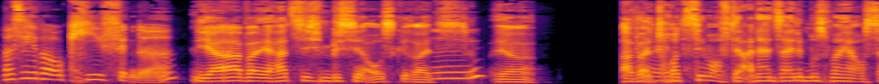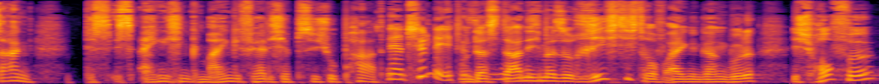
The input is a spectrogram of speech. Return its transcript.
Was ich aber okay finde. Ja, weil er hat sich ein bisschen ausgereizt. Mhm. Ja. Aber Voll. trotzdem, auf der anderen Seite muss man ja auch sagen, das ist eigentlich ein gemeingefährlicher Psychopath. Natürlich. Und dass da nicht mehr so richtig drauf eingegangen wurde. Ich hoffe,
